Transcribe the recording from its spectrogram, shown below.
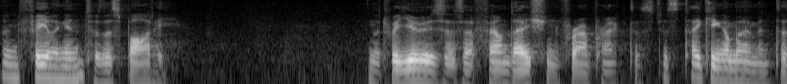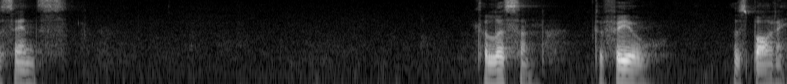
And feeling into this body that we use as a foundation for our practice, just taking a moment to sense, to listen, to feel this body.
